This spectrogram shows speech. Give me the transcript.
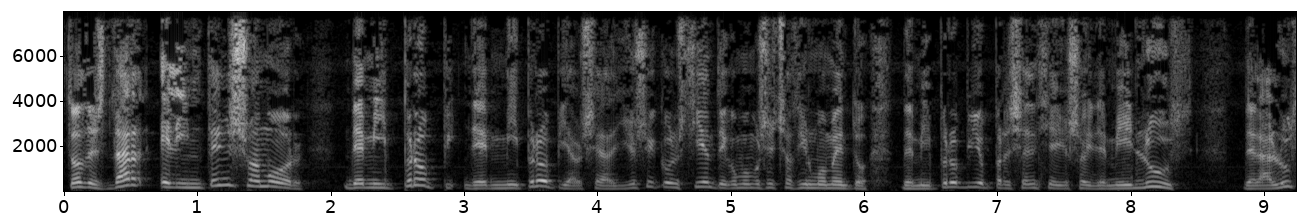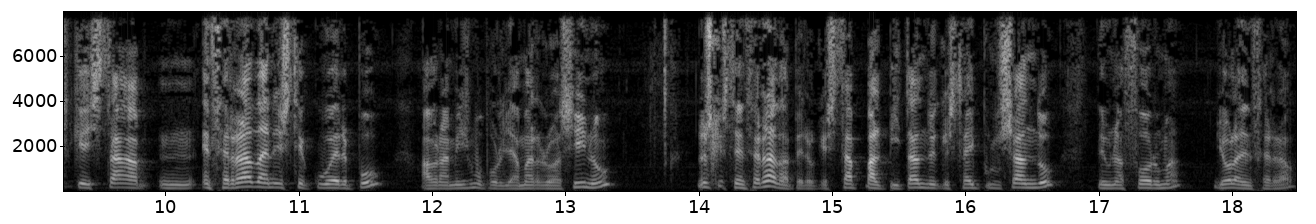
Entonces, dar el intenso amor de mi, de mi propia, o sea, yo soy consciente, como hemos hecho hace un momento, de mi propia presencia, yo soy de mi luz, de la luz que está mm, encerrada en este cuerpo, ahora mismo por llamarlo así, ¿no? No es que esté encerrada, pero que está palpitando y que está impulsando de una forma, yo la he encerrado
